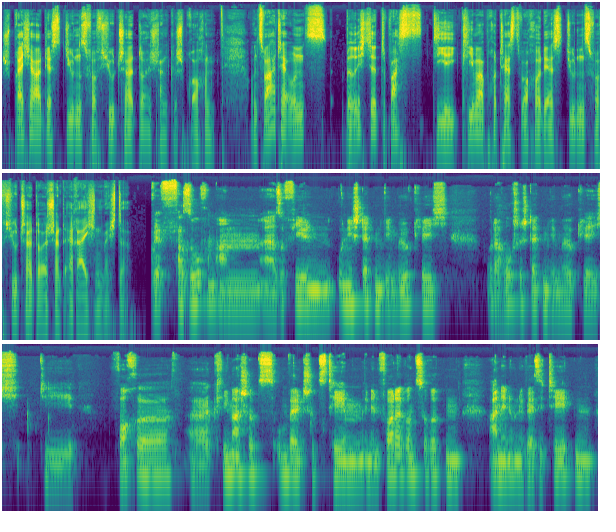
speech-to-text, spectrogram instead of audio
Sprecher der Students for Future Deutschland, gesprochen. Und zwar hat er uns berichtet, was die Klimaprotestwoche der Students for Future Deutschland erreichen möchte. Wir versuchen an äh, so vielen Unistädten wie möglich oder Hochschulstädten wie möglich die Woche äh, Klimaschutz, Umweltschutzthemen in den Vordergrund zu rücken an den Universitäten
